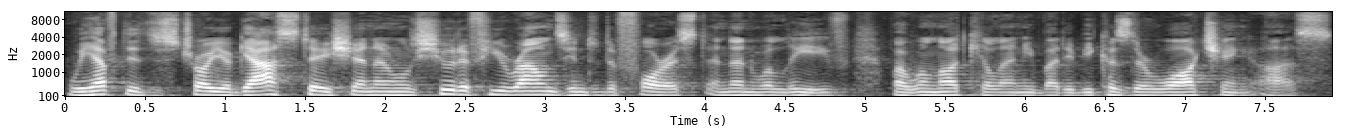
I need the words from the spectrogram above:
We have to destroy your gas station and we'll shoot a few rounds into the forest and then we'll leave, but we'll not kill anybody because they're watching us.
